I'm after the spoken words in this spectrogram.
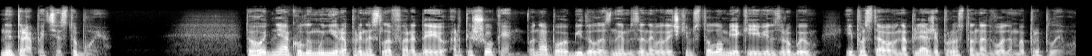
не трапиться з тобою. Того дня, коли Муніра принесла Фарадею артишоки, вона пообідала з ним за невеличким столом, який він зробив, і поставив на пляжі просто над водами припливу.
